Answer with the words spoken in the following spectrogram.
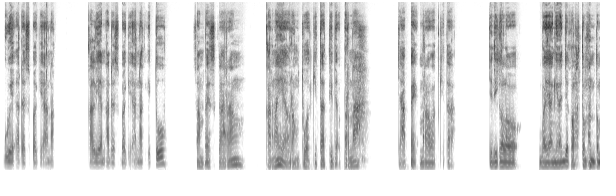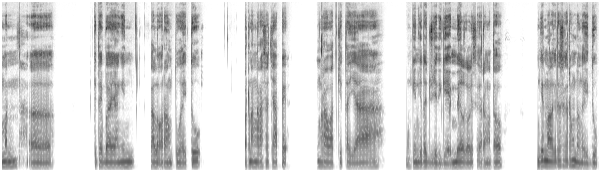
gue ada sebagai anak, kalian ada sebagai anak itu sampai sekarang karena ya orang tua kita tidak pernah capek merawat kita. Jadi kalau bayangin aja kalau teman-teman uh, kita bayangin kalau orang tua itu pernah ngerasa capek ngerawat kita ya mungkin kita juga jadi gembel kali sekarang atau mungkin malah kita sekarang udah nggak hidup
